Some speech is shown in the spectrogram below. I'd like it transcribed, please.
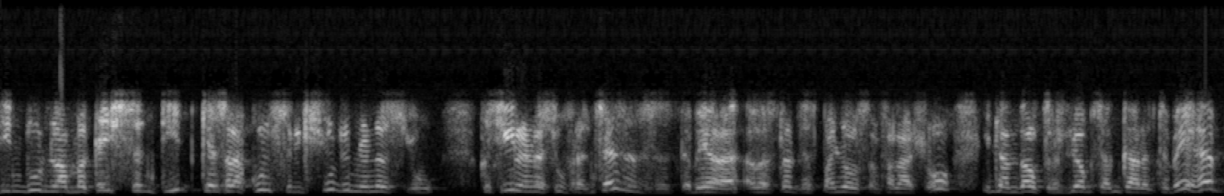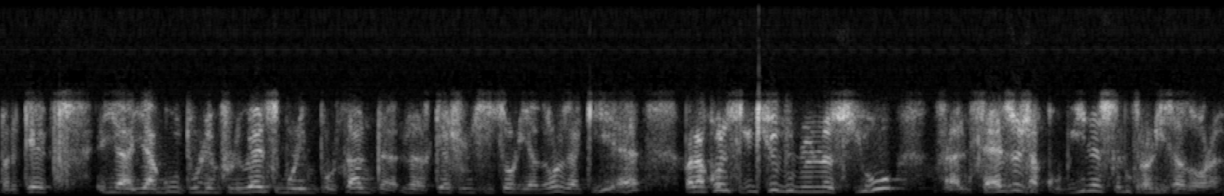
dins d'un el mateix sentit que és la construcció d'una nació. Que sigui la nació francesa, també a, a l'estat espanyol se farà això, i en d'altres llocs encara també, eh, perquè hi ha, hi ha hagut una influència molt important d'aquests historiadors aquí, eh, per la construcció d'una nació francesa, jacobina, centralitzadora.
